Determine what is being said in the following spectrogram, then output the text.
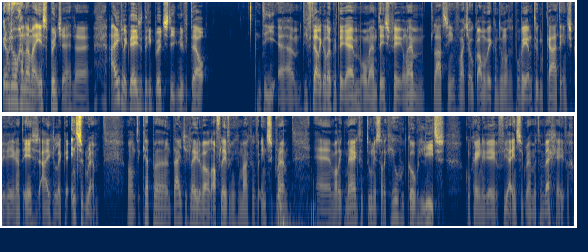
kunnen we doorgaan naar mijn eerste puntje. En, uh, eigenlijk deze drie puntjes die ik nu vertel, die, um, die vertel ik dan ook weer tegen hem, om hem te inspireren, om hem te laten zien van wat je ook allemaal weer kunt doen, want we proberen natuurlijk elkaar te inspireren. En het eerste is eigenlijk uh, Instagram. Want ik heb uh, een tijdje geleden wel een aflevering gemaakt over Instagram. En wat ik merkte toen is dat ik heel goedkoop leads kon genereren via Instagram met een weggever.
